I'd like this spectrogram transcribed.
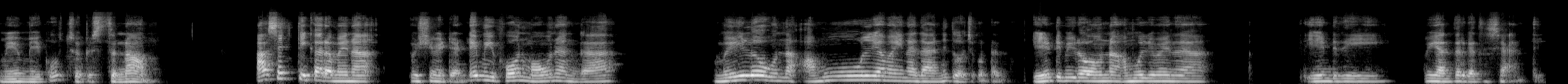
మేము మీకు చూపిస్తున్నాం. ఆసక్తికరమైన విషయం ఏంటంటే మీ ఫోన్ మౌనంగా మీలో ఉన్న అమూల్యమైన దాన్ని దోచుకుంటుంది. ఏంటి మీలో ఉన్న అమూల్యమైన ఏంటిది? మీ అంతర్గత శాంతి.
